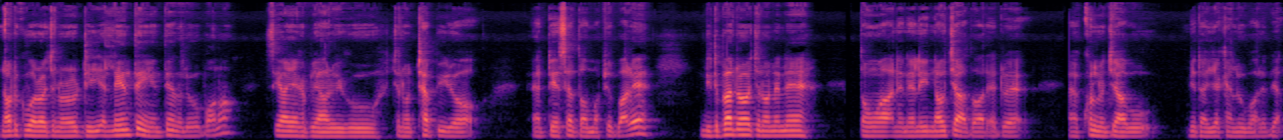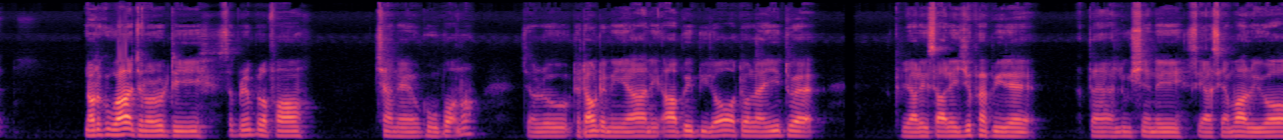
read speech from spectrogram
နောက်တစ်ခုကတော့ကျွန်တော်တို့ဒီအလင်းသိရင်တင့်တယ်လို့ပေါ့နော်ဆရာရဲ့ကြပြတွေကိုကျွန်တော်ထပ်ပြီးတော့အဲတင်ဆက်သွားမှာဖြစ်ပါတယ်ဒီတစ်ပတ်တော့ကျွန်တော်နည်းနည်းတုံးကနည်းနည်းလေးနောက်ကျသွားတဲ့အတွက်အဲခွင့်လွှတ်ကြဖို့မြေတားရက်ခံလို့ပါတယ်ဗျနောက်တစ်ခုကကျွန်တော်တို့ဒီ Spring Platform channel ကိုပေါ့နော်ကျွန်တော်တို့တထောင်တနေရာကနေအားပေးပြီးတော့တော်လန်ရေးအတွက်ကြပြလေးစာလေးရွတ်ဖတ်ပြီးတဲ့အတန်အလူရှင်တွေဆရာဆရာမတွေရော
